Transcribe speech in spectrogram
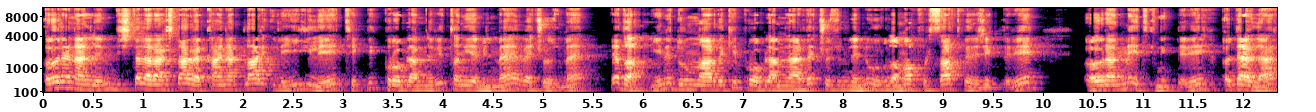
öğrenenlerin dijital araçlar ve kaynaklar ile ilgili teknik problemleri tanıyabilme ve çözme ya da yeni durumlardaki problemlerde çözümlerini uygulama fırsat verecekleri öğrenme etkinlikleri, ödevler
